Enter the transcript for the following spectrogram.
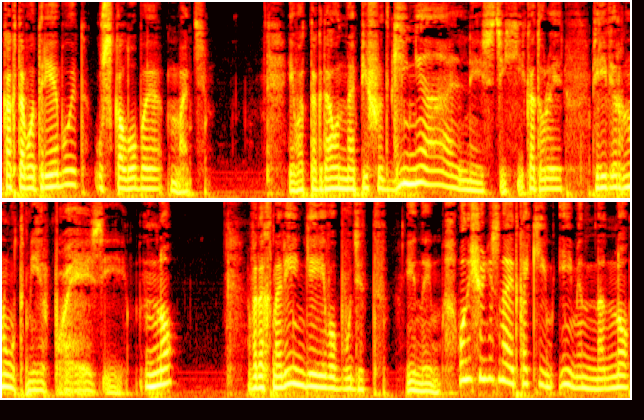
как того требует усколобая мать. И вот тогда он напишет гениальные стихи, которые перевернут мир поэзии. Но вдохновение его будет иным. Он еще не знает, каким именно, но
